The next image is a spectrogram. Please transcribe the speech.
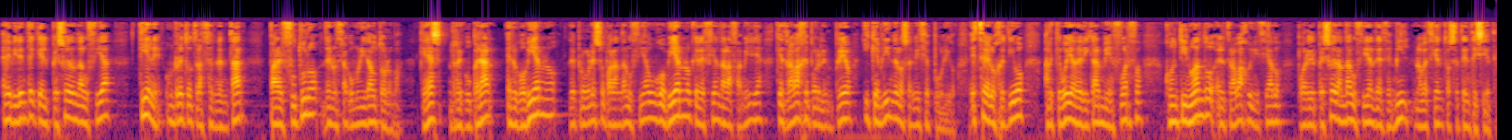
Es evidente que el PSOE de Andalucía tiene un reto trascendental para el futuro de nuestra comunidad autónoma que es recuperar el gobierno de progreso para Andalucía, un gobierno que defienda a la familia, que trabaje por el empleo y que blinde los servicios públicos. Este es el objetivo al que voy a dedicar mi esfuerzo, continuando el trabajo iniciado por el PSOE de Andalucía desde 1977.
